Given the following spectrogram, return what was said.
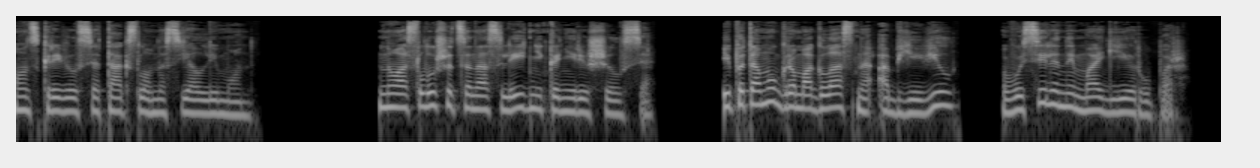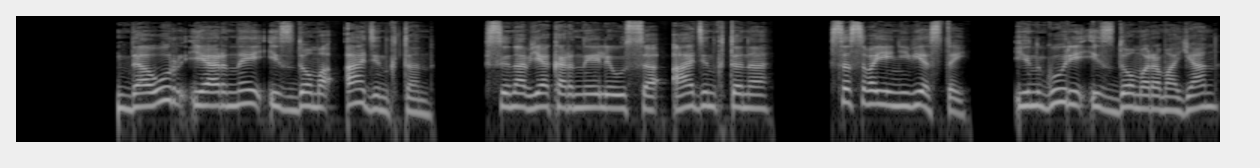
он скривился так, словно съел лимон. Но ослушаться наследника не решился, и потому громогласно объявил в усиленной магией рупор. Даур и Арней из дома Аддингтон, сыновья Корнелиуса Аддингтона, со своей невестой, Ингури из дома Рамаян,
